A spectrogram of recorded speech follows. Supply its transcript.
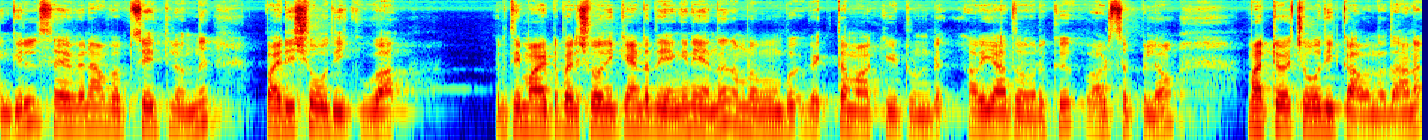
എങ്കിൽ സേവന വെബ്സൈറ്റിലൊന്ന് പരിശോധിക്കുക. കൃത്യമായിട്ട് പരിശോധിക്കേണ്ടത് എങ്ങനെയെന്ന് നമ്മൾ മുമ്പ് വ്യക്തമാക്കിയിട്ടുണ്ട്. അറിയാത്തവർക്ക് വാട്സപ്പിലോ മറ്റോ ചോദിക്കാവുന്നതാണ്.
